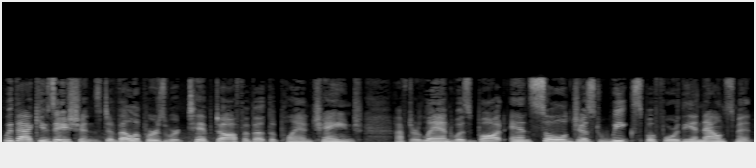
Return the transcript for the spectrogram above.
with accusations developers were tipped off about the plan change after land was bought and sold just weeks before the announcement.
